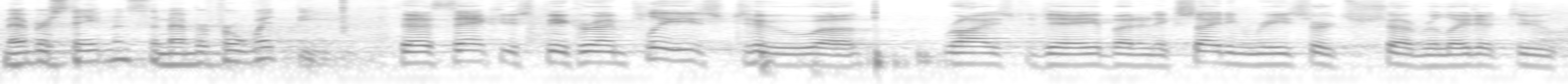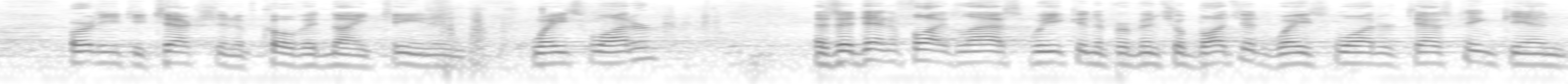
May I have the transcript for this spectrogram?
Member statements. The member for Whitby. Uh, thank you, Speaker. I'm pleased to uh, rise today about an exciting research uh, related to early detection of COVID-19 in wastewater. As identified last week in the provincial budget, wastewater testing can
